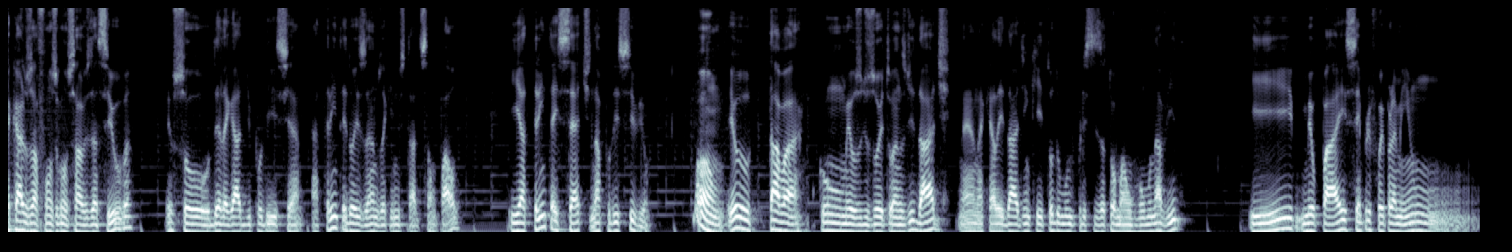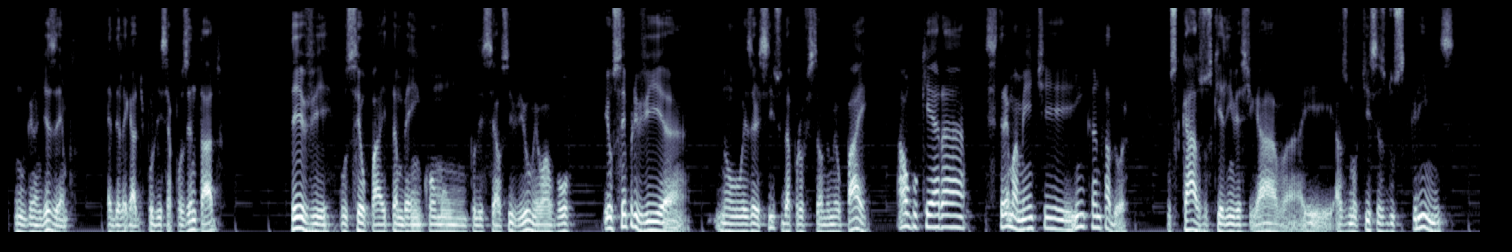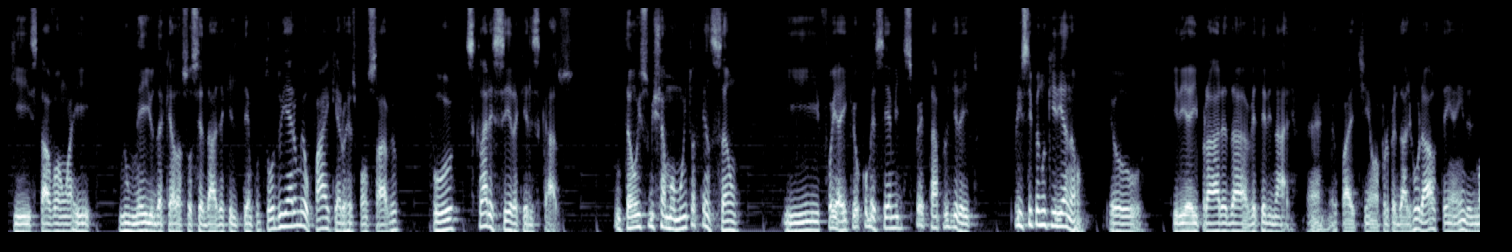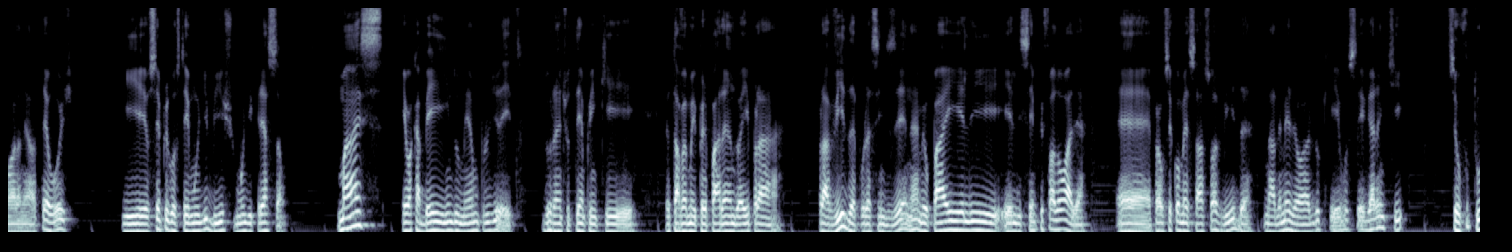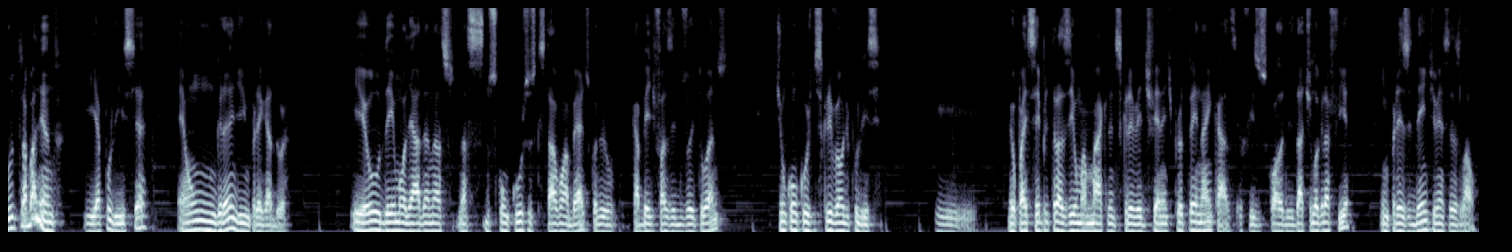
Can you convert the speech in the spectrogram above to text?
nome é Carlos Afonso Gonçalves da Silva. Eu sou delegado de polícia há 32 anos aqui no estado de São Paulo e há 37 na Polícia Civil. Bom, eu estava com meus 18 anos de idade, né, naquela idade em que todo mundo precisa tomar um rumo na vida. E meu pai sempre foi para mim um, um grande exemplo. É delegado de polícia aposentado, teve o seu pai também como um policial civil, meu avô. Eu sempre via no exercício da profissão do meu pai algo que era extremamente encantador. Os casos que ele investigava e as notícias dos crimes que estavam aí no meio daquela sociedade aquele tempo todo, e era o meu pai que era o responsável por esclarecer aqueles casos. Então isso me chamou muito a atenção e foi aí que eu comecei a me despertar para o direito. No princípio eu não queria não, eu queria ir para a área da veterinária. Né? Meu pai tinha uma propriedade rural, tem ainda, ele mora nela até hoje, e eu sempre gostei muito de bicho, muito de criação. Mas eu acabei indo mesmo para o direito. Durante o tempo em que eu estava me preparando aí para para a vida, por assim dizer, né? Meu pai ele ele sempre falou, olha, é, para você começar a sua vida, nada melhor do que você garantir o seu futuro trabalhando. E a polícia é um grande empregador. Eu dei uma olhada nas, nas, nos concursos que estavam abertos quando eu acabei de fazer 18 anos. Tinha um concurso de escrivão de polícia. E meu pai sempre trazia uma máquina de escrever diferente para eu treinar em casa. Eu fiz escola de datilografia em Presidente Venceslau.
